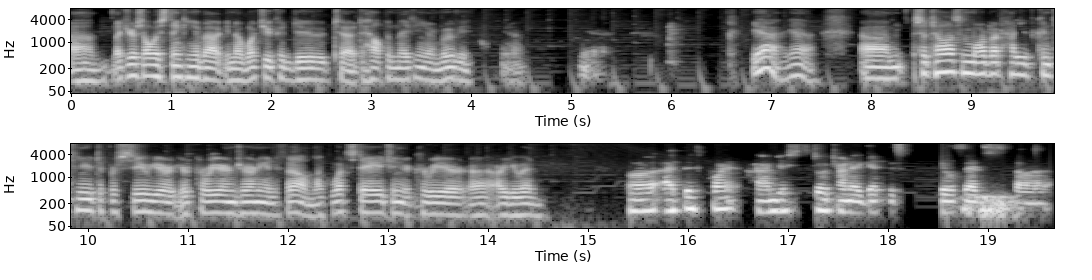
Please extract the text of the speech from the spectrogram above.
um, like you're just always thinking about, you know, what you could do to, to help in making your movie, you know. Yeah. Yeah, yeah. Um, so tell us more about how you've continued to pursue your, your career and journey in film. Like what stage in your career uh, are you in? Uh, at this point, I'm just still trying to get the skill sets, uh,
